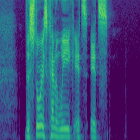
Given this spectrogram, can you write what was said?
The story's kind of weak. It's it's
